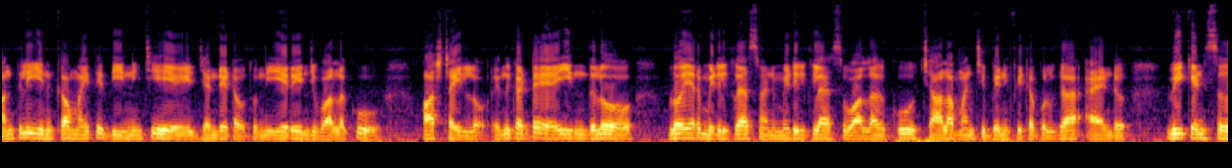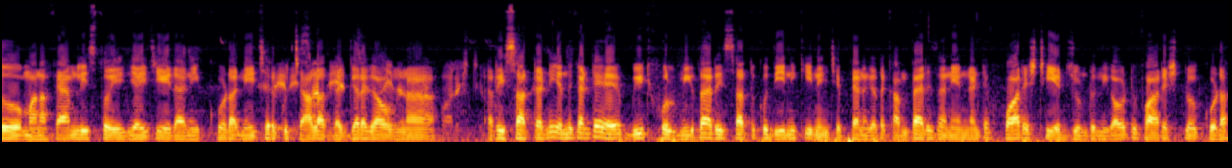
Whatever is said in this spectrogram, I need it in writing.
మంత్లీ ఇన్కమ్ అయితే దీని నుంచి జనరేట్ అవుతుంది. ఏ రేంజ్ వాళ్ళకు ఆ స్టైల్లో. ఎందుకంటే ఇందులో lower middle class and middle class వాళ్ళకు చాలా మంచి బెనిఫిటబుల్గా అండ్ వీకెండ్స్ మన ఫ్యామిలీస్తో ఎంజాయ్ చేయడానికి కూడా నేచర్కు చాలా దగ్గరగా ఉన్న రిసార్ట్ అండి. ఎందుకంటే బ్యూటిఫుల్ మిగతా రిసార్ట్కు దీనికి నేను చెప్పాను కదా కంపారిజన్ ఏంటంటే ఫారెస్ట్ ఎడ్జ్ ఉంటుంది కాబట్టి ఫారెస్ట్లో కూడా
